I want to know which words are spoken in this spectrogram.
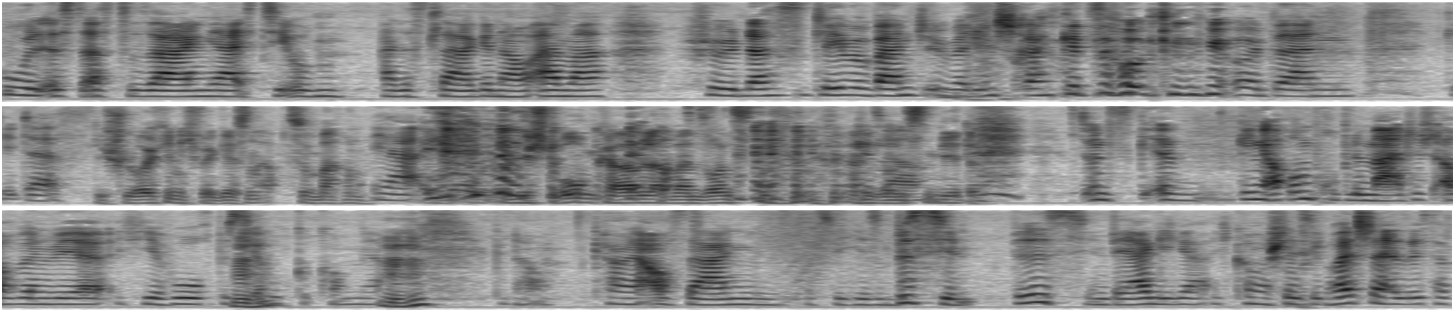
cool ist das zu sagen, ja, ich ziehe um, alles klar, genau, einmal schön das Klebeband über den Schrank gezogen und dann geht das. die Schläuche nicht vergessen abzumachen. Ja. Und die Stromkabel, aber ansonsten, ansonsten geht das. Und es äh, ging auch unproblematisch, auch wenn wir hier hoch, bis Mhm. hier hochgekommen, ja. Genau. Kann man ja auch sagen, dass wir hier so ein bisschen, bisschen bergiger, ich komme aus Schleswig-Holstein, also ich darf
